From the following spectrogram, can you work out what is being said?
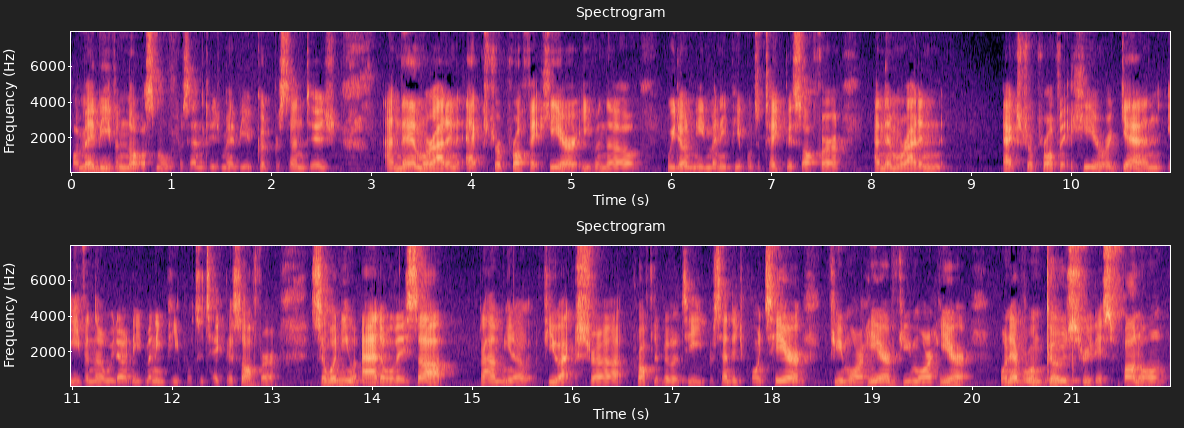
or maybe even not a small percentage maybe a good percentage and then we're adding extra profit here even though we don't need many people to take this offer and then we're adding extra profit here again, even though we don't need many people to take this offer. So when you add all this up, um, you know, a few extra profitability percentage points here, a few more here, a few more here. When everyone goes through this funnel,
